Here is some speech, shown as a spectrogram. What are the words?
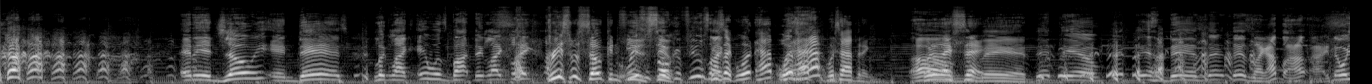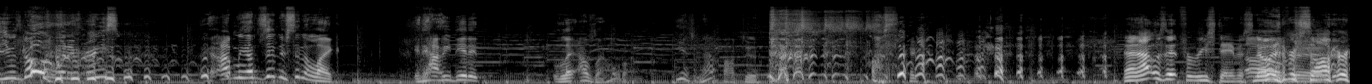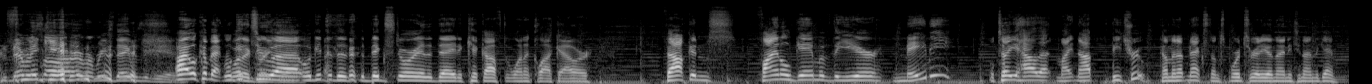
that. and then Joey and Dez looked like it was about to like like. Rece was so confused. Rece was so too. confused, He's like, like, "What happened? what What happened? happened?" What's happening? Oh, what did oh, I say?" Man, that damn, that damn Dez, that, Dez like I I, I know where you was going with it, Rece. I mean, I'm sitting there sitting there like, and how he did it. I was like, hold on, he is not about to. And that was it for Rece Davis. No Oh, one ever man. saw her Never saw again. her from Rece Davis again. All right, we'll come back. We'll What get to uh, we'll get to the, the big story of the day to kick off the one o'clock hour. Falcons final game of the year, maybe. We'll tell you how that might not be true. Coming up next on Sports Radio 92.9 The Game.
